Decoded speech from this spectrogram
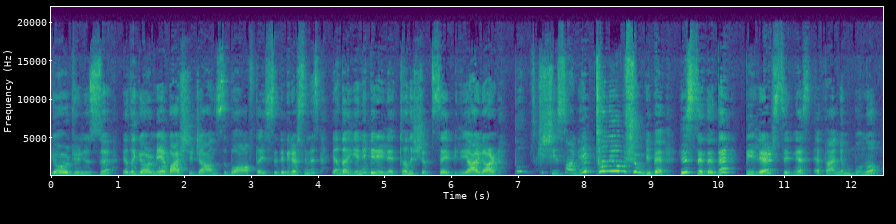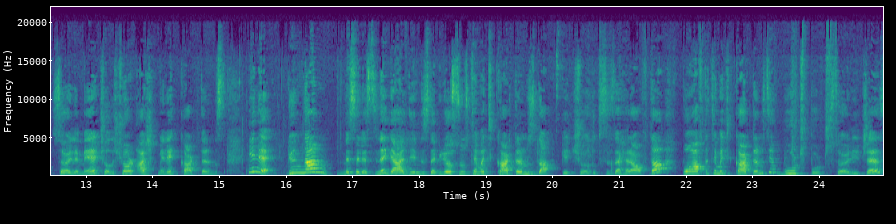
gördüğünüzü ya da görmeye başlayacağınızı bu hafta hissedebilirsiniz. Ya da yeni biriyle tanışıp sevgili yaylar bu kişiyi sanki hep tanıyormuşum gibi hissedebilirsiniz. Efendim bunu söylemeye çalışıyor aşk melek kartlarımız. Yine gündem meselesine geldiğimizde biliyorsunuz tematik kartlarımızı da geçiyorduk size her hafta. Bu hafta tematik kartlarımızı burç burç söyleyeceğiz.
